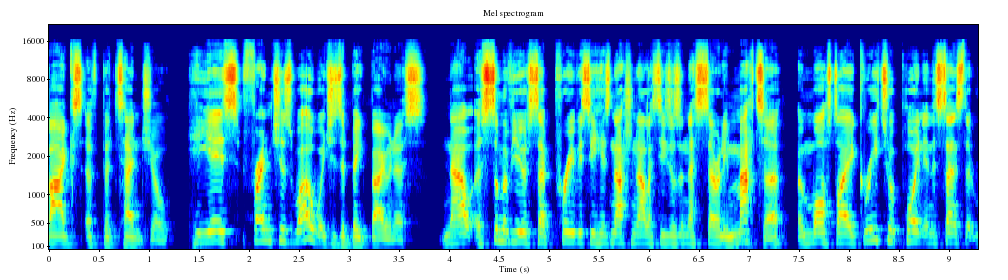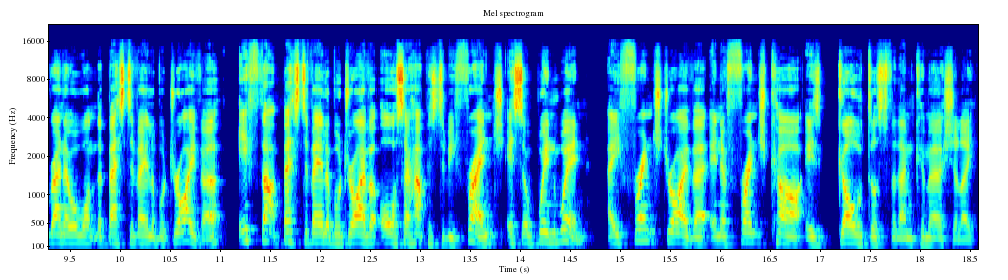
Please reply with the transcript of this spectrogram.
bags of potential. He is French as well, which is a big bonus. Now, as some of you have said previously, his nationality doesn't necessarily matter, and whilst I agree to a point in the sense that Renault will want the best available driver, if that best available driver also happens to be French, it's a win-win. A French driver in a French car is gold dust for them commercially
